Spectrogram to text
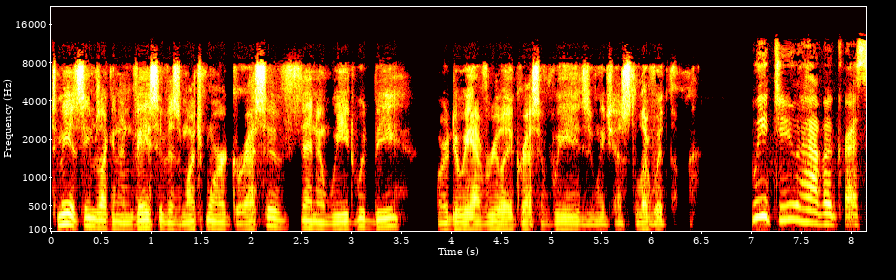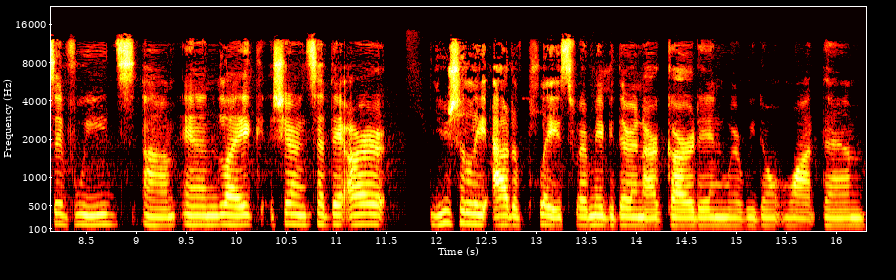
To me, it seems like an invasive is much more aggressive than a weed would be. Or do we have really aggressive weeds and we just live with them? We do have aggressive weeds. Um, and like Sharon said, they are usually out of place where maybe they're in our garden where we don't want them.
